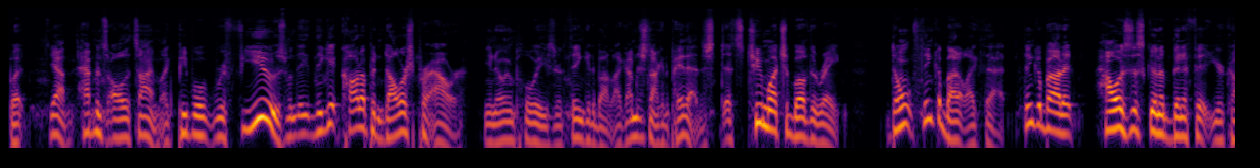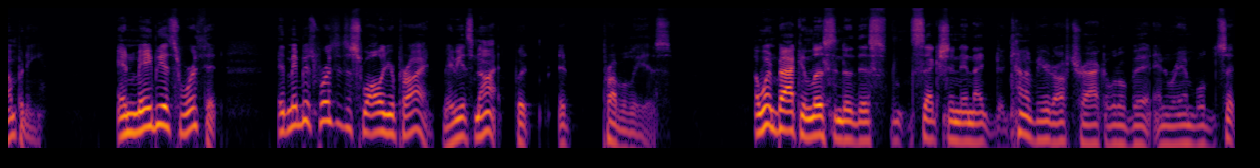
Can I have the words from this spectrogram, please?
But yeah, happens all the time. Like people refuse when they, they get caught up in dollars per hour, you know, employees are thinking about like, I'm just not going to pay that. That's too much above the rate don't think about it like that. Think about it. How is this going to benefit your company? And maybe it's worth it. it. Maybe it's worth it to swallow your pride. Maybe it's not, but it probably is. I went back and listened to this section and I kind of veered off track a little bit and rambled. So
